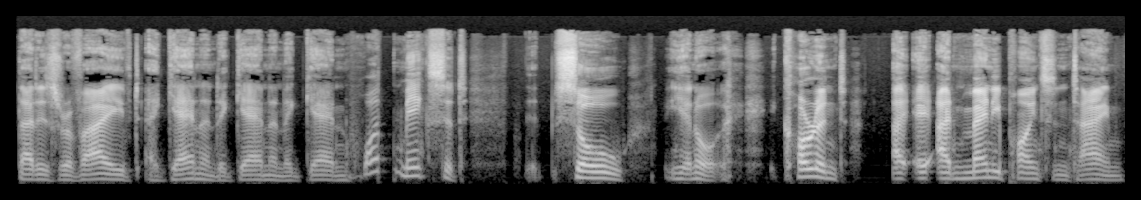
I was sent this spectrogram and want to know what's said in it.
that is revived again and again and again. What makes it so, you know, current uh, uh, at many points in time?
